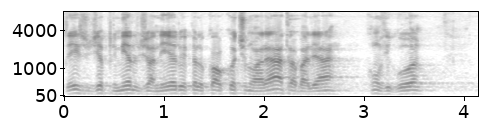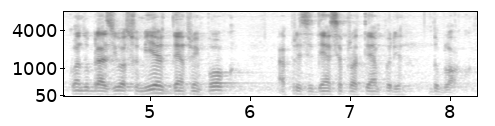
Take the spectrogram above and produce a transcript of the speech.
desde o dia 1 de janeiro, e pelo qual continuará a trabalhar com vigor quando o Brasil assumir, dentro em pouco, a presidência pro tempore do bloco.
